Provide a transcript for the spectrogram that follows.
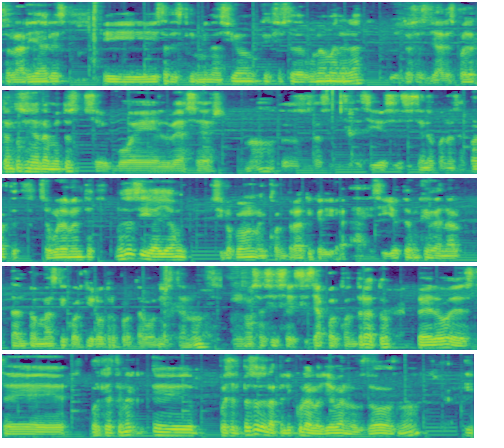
salariales y esta discriminación que existe de alguna manera. Y entonces ya después de tantos señalamientos se vuelve a hacer, ¿no? Entonces se sigue insistiendo con esa parte. Seguramente, no sé si haya un, si lo pongan en contrato y que diga, ay, si yo tengo que ganar tanto más que cualquier otro protagonista, ¿no? No sé si, si sea por contrato, pero este, porque al final, eh, pues el peso de la película lo llevan los dos, ¿no? Y,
